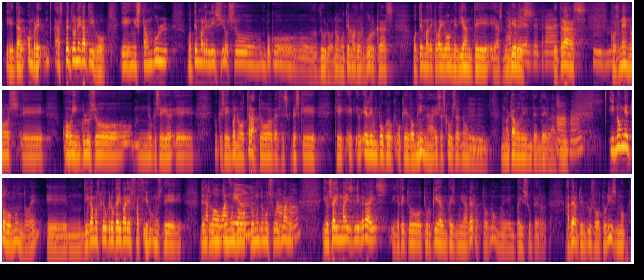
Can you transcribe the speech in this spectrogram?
e tal. Hombre, aspecto negativo, en Estambul o tema religioso un pouco duro, non? O tema dos burcas, o tema de que vai o home diante e as mulleres detrás, detrás uh -huh. cos nenos, eh, ou incluso mm, eu que sei, eh, eu que sei, bueno, o trato a veces ves que que, que ele é un pouco o que domina esas cousas non uh -huh. non acabo de entendelas, uh -huh. non? E non é todo o mundo, eh? eh uh -huh. digamos que eu creo que hai varias faccións de dentro do, do mundo do mundo musulmán. Uh -huh. E os hai máis liberais, e de feito Turquía é un país moi aberto, non? É un país super aberto incluso ao turismo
